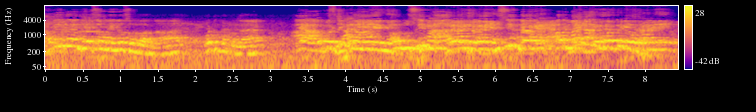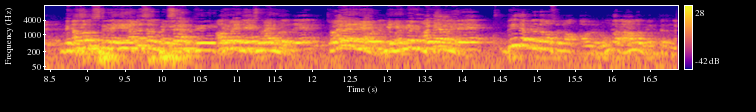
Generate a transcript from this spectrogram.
ரவீந்திரன் ஜெயசமன் என்ன சொல்லுவாருன்னா ஓட்டு. அவர் முஸ்லீம். முஸ்லீம். அவர் minority ஓட்டு பிஜேபி அவர் ரொம்ப ராமர் பக்தருங்க.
